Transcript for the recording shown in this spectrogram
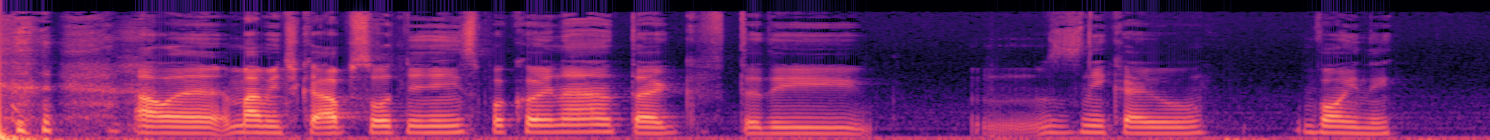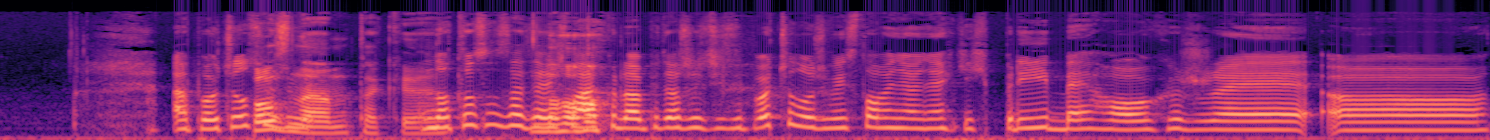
ale mamička absolútne není spokojná, tak vtedy mm, vznikajú vojny. A počul si, Poznám také. No to som sa ťa No. opýtať, že či si počul už vyslovene o nejakých príbehoch, že uh,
